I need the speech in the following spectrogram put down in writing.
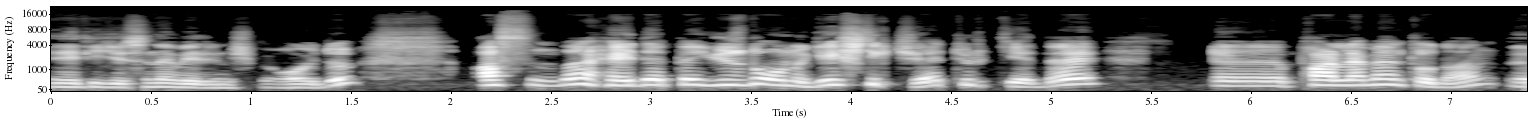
neticesine verilmiş bir oydu. Aslında HDP %10'u geçtikçe Türkiye'de e, parlamentodan e,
